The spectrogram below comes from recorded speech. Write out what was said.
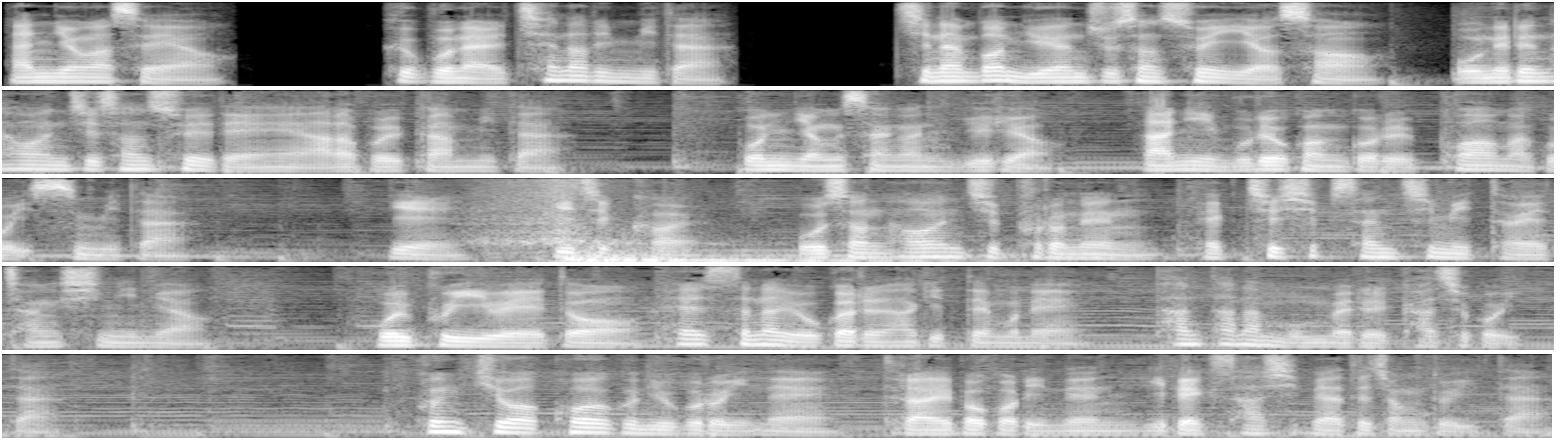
안녕하세요. 그분할 채널입니다. 지난번 유현주 선수에 이어서 오늘은 허은지 선수에 대해 알아볼까 합니다. 본 영상은 유료, 아니 무료 광고를 포함하고 있습니다. 1. 피지컬 우선 허은지 프로는 170cm의 장신이며 골프 이외에도 헬스나 요가를 하기 때문에 탄탄한 몸매를 가지고 있다. 큰 키와 코어 근육으로 인해 드라이버 거리는 240야드 정도이다.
